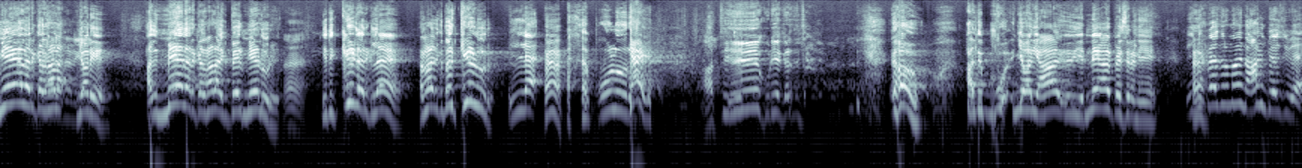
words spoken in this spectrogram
மேல இருக்கிறதுனால யாரு? அது மேல இருக்கிறதுனால அதுக்கு பேர் மேலூர். ஆ. இது கீழே இருக்குல்ல அதனால இதுக்கு பேர் கீழூர். இல்ல. பூலூர். டேய், அதே குடிய கெடுத்து அது இங்க வரியா என்னையா பேசுற நீ? நீங்க பேசுற மாதிரி நானும் பேசுவேன்.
